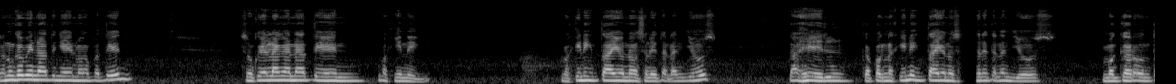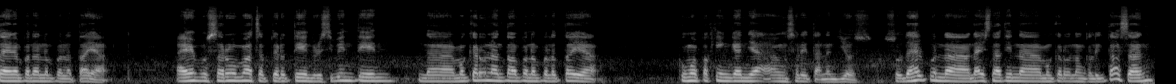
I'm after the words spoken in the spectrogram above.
Ganun gawin natin ngayon mga kapatid? So kailangan natin makinig. Makinig tayo ng salita ng Diyos dahil kapag nakinig tayo ng salita ng Diyos, magkaroon tayo ng pananampalataya. Ayon po sa Roma chapter 10 verse 17 na magkaroon ng pananampalataya kung mapakinggan niya ang salita ng Diyos. So dahil po na nais natin na magkaroon ng kaligtasan,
